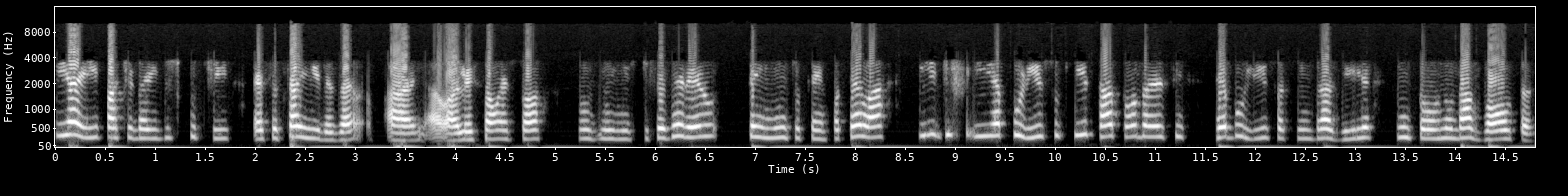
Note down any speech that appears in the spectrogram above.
e aí, a partir daí, discutir essas saídas. A, a, a eleição é só no, no, início de fevereiro, tem muito tempo até lá, e, e é por isso que está todo esse rebuliço aqui em Brasília em torno da volta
